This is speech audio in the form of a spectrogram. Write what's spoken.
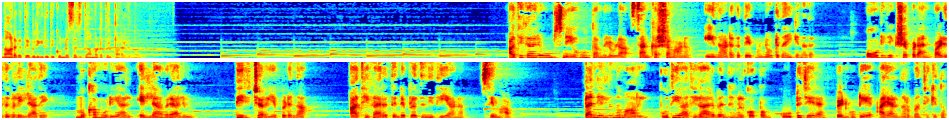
നാടകത്തെ വിലയിരുത്തിക്കൊണ്ട് സജിതാമഠത്തിൽ പറയുന്നു അധികാരവും സ്നേഹവും തമ്മിലുള്ള സംഘർഷമാണ് ഈ നാടകത്തെ മുന്നോട്ട് നയിക്കുന്നത്. ഓടി രക്ഷപ്പെടാൻ പഴുതുകളില്ലാതെ മുഖമൂടിയാൽ എല്ലാവരാലും തിരിച്ചറിയപ്പെടുന്ന അധികാരത്തിന്റെ പ്രതിനിധിയാണ് സിംഹം. തന്നിൽ നിന്ന് മാറി പുതിയ അധികാര ബന്ധങ്ങൾക്കൊപ്പം കൂട്ടുചേരാൻ പെൺകുട്ടിയെ അയാൾ നിർബന്ധിക്കുന്നു.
